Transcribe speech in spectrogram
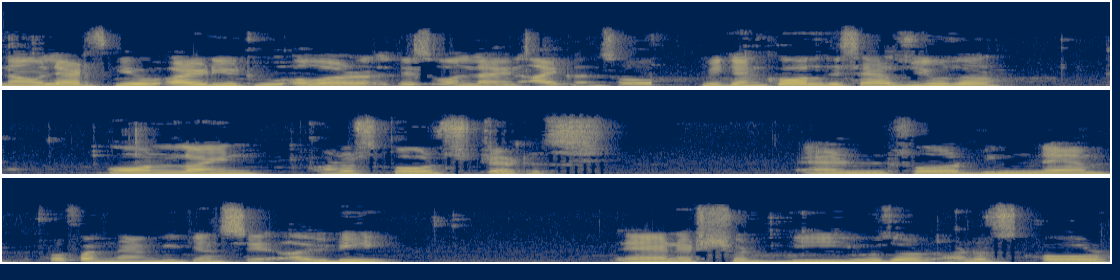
Now let's give id to our this online icon. So we can call this as user online underscore status. And for the name profile name we can say id and it should be user underscore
